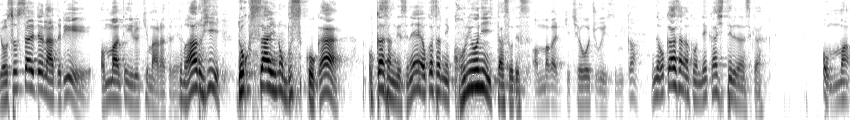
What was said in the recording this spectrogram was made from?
여섯 살 된 아들이 엄마한테 이렇게 말하더래요. でもある日6歳の息子がお母さんですねお母さんにこのように言ったそうです 엄마가 이렇게 재워주고 있으니까 でお母さんがこう寝かしてるじゃないですか 엄마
